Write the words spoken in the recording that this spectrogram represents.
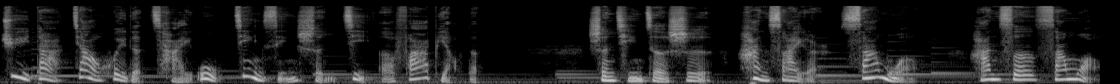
巨大教会的财务进行审计而发表的申请者是汉塞尔·萨姆尔 h a n s e Samuel）。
